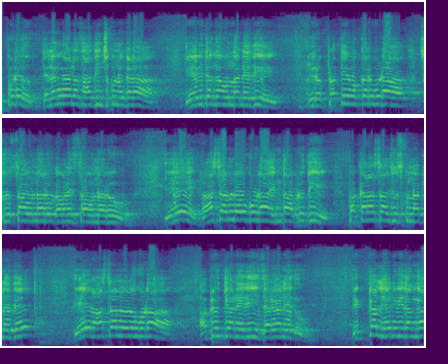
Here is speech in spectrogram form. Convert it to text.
ఇప్పుడు తెలంగాణ సాధించుకున్నాం కూడా ఏ విధంగా ఉందనేది మీరు ప్రతి ఒక్కరు కూడా చూస్తూ ఉన్నారు గమనిస్తూ ఉన్నారు. ఏ రాష్ట్రంలో కూడా ఇంత అభివృద్ధి పక్క రాష్ట్రాలు చూసుకున్నట్లయితే ఏ రాష్ట్రాలలో కూడా అభివృద్ధి అనేది జరగలేదు. ఎక్కడ లేని విధంగా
